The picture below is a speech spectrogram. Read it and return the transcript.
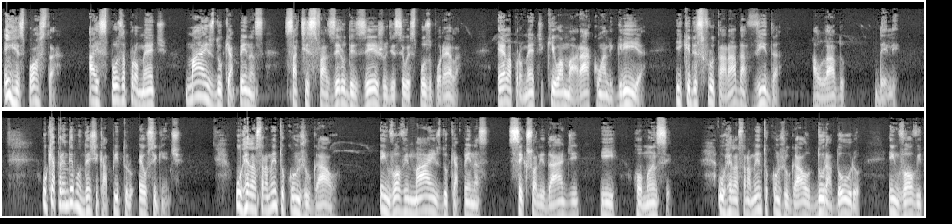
Em resposta, a esposa promete mais do que apenas satisfazer o desejo de seu esposo por ela. Ela promete que o amará com alegria e que desfrutará da vida ao lado dele. O que aprendemos neste capítulo é o seguinte: o relacionamento conjugal envolve mais do que apenas sexualidade e romance. O relacionamento conjugal duradouro envolve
